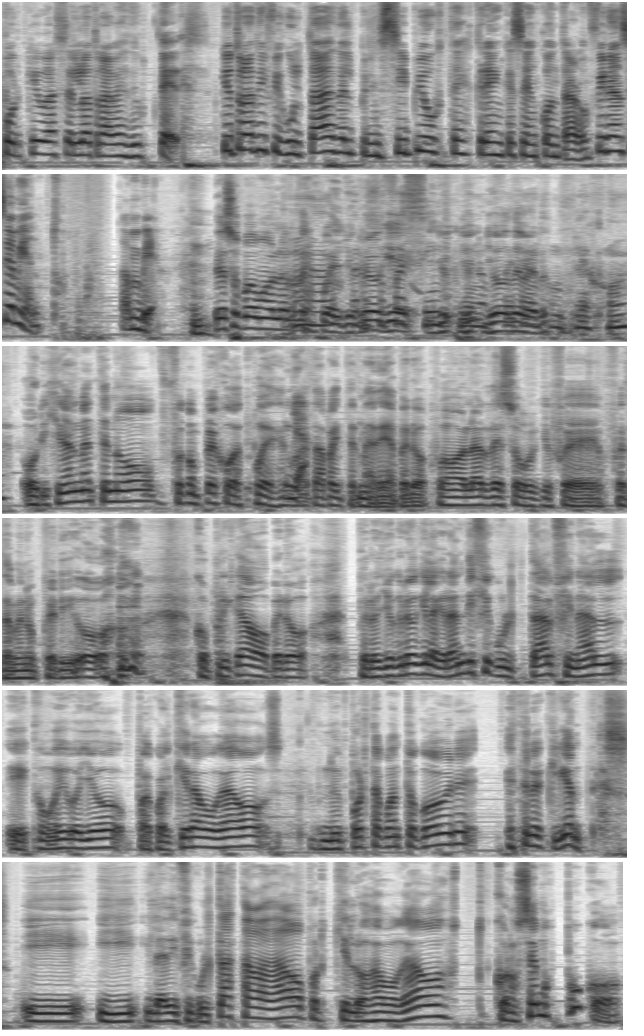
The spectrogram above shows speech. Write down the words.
¿Por qué voy a hacerlo a través de ustedes? ¿Qué otras dificultades del principio ustedes creen que se encontraron? Financiamiento también. De eso podemos hablar ah, después. Yo creo que yo, de verdad. Complejo. Originalmente no fue complejo después, en la etapa intermedia, pero podemos hablar de eso porque fue, fue también un periodo complicado. Pero, pero yo creo que la gran dificultad al final, eh, como digo yo, para cualquier abogado, no importa cuánto cobre, es tener clientes. Y, y, y la dificultad estaba dado porque los abogados conocemos poco.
